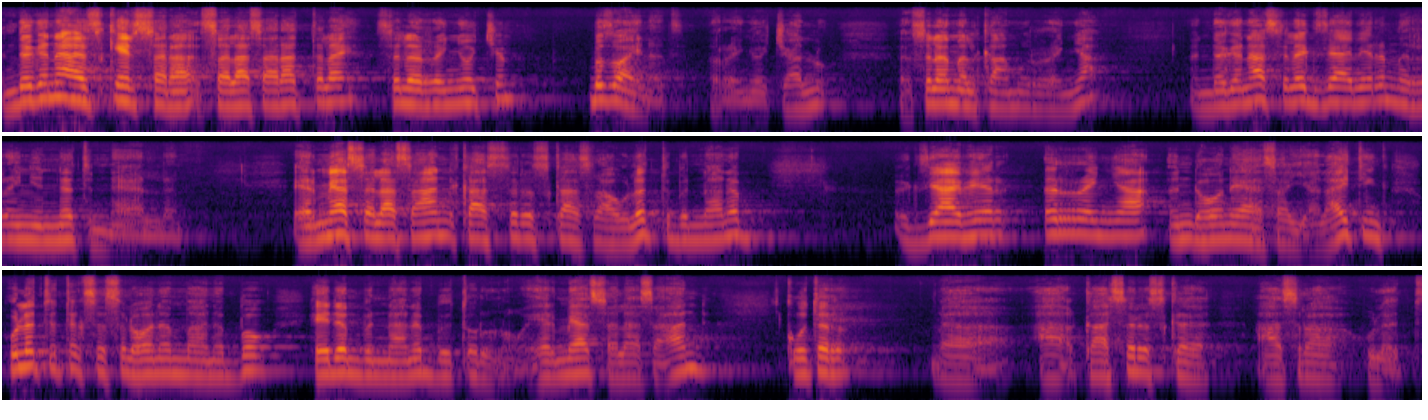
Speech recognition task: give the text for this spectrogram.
እንደገና ሕዝቅኤል 34 ላይ ስለ እረኞችም ብዙ አይነት እረኞች አሉ። ስለ መልካሙ እረኛ እንደገና ስለ እግዚአብሔርም እረኝነት እናያለን። ኤርሚያስ 31 ከ10 እስከ 12 ብናነብ እግዚአብሔር እረኛ እንደሆነ ያሳያል። I think ሁለት ጥቅስ ስለሆነ የማነበው ሄደን ብናነብ ጥሩ ነው። ኤርሚያስ 31 ቁጥር ከ10 እስከ 12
